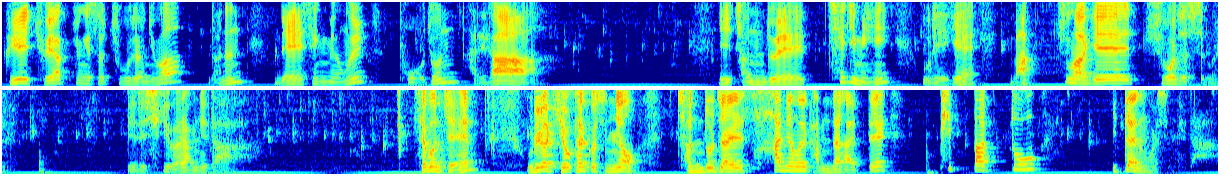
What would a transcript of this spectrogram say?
그의 죄악 중에서 죽으려니와 너는 내 생명을 보존하리라. 이 전도의 책임이 우리에게 막중하게 주어졌음을 믿으시기 바랍니다. 세 번째, 우리가 기억할 것은요, 전도자의 사명을 감당할 때 핍박도 있다는 것입니다.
